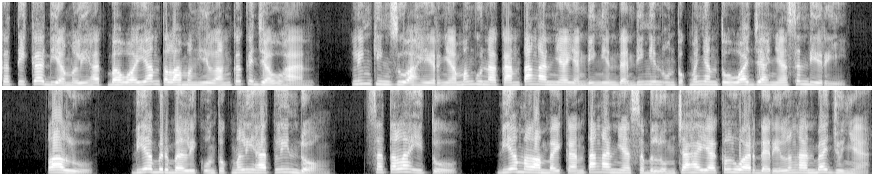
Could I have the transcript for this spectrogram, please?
Ketika dia melihat bahwa Yan telah menghilang ke kejauhan, Ling Qingzu akhirnya menggunakan tangannya yang dingin dan dingin untuk menyentuh wajahnya sendiri. Lalu, dia berbalik untuk melihat Lindong. Setelah itu, dia melambaikan tangannya sebelum cahaya keluar dari lengan bajunya.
